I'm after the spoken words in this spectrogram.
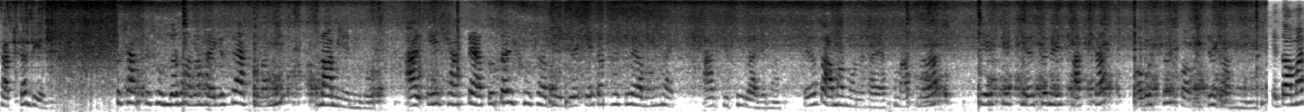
শাকটা দিয়ে দিই তো শাকটা সুন্দর ভাজা হয়ে গেছে, এখন আমি নামিয়ে নিব। আর এই শাকটা এতটাই সুস্বাদু যে এটা থাকলে এমন হয় আর কিছুই লাগে না। এটা তো আমার মনে হয়। এখন আপনারা কে কে খেয়েছেন এই শাকটা অবশ্যই কমেন্টে জানাবেন এটা আমার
